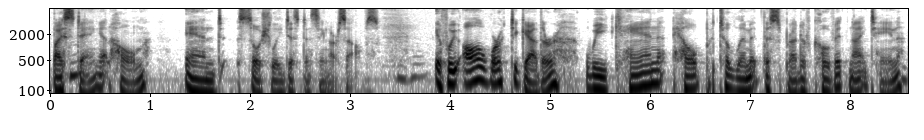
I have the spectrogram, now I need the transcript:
by mm-hmm. staying at home and socially distancing ourselves. Mm-hmm. If we all work together, we can help to limit the spread of COVID 19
